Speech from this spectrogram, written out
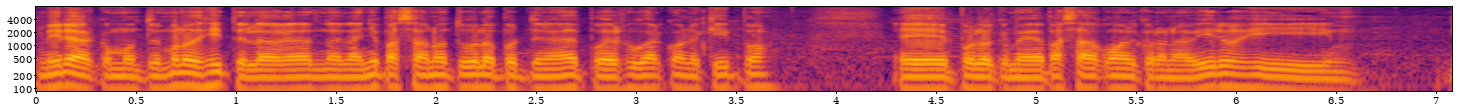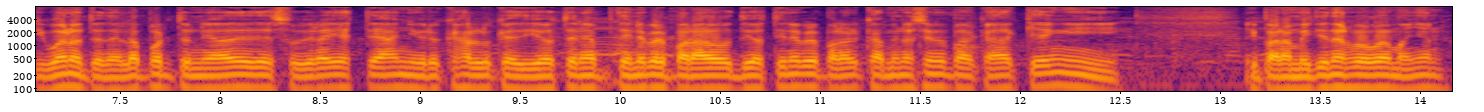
Mira, como tú mismo lo dijiste, la- el año pasado no tuve la oportunidad de poder jugar con el equipo eh, por lo que me había pasado con el coronavirus y, y bueno, tener la oportunidad de, de subir ahí este año, creo que es algo que Dios tiene, tiene preparado, Dios tiene preparado el camino siempre para cada quien y, y para mí tiene el juego de mañana.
